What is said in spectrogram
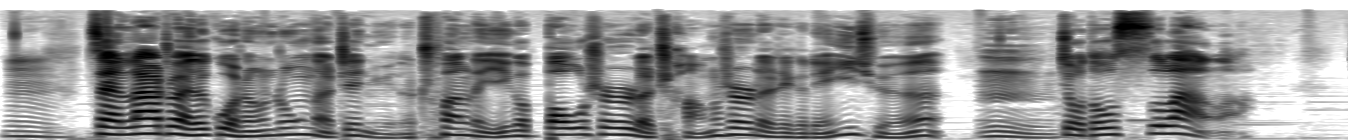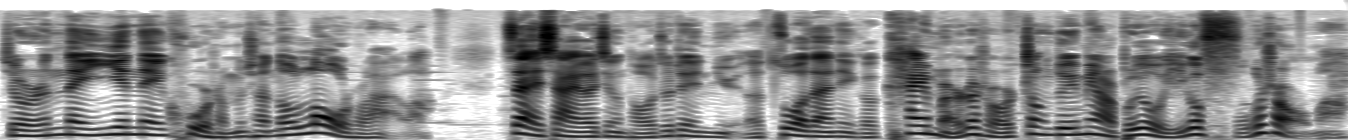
嗯在拉拽的过程中呢，这女的穿了一个包身儿的长身儿的这个连衣裙，嗯，就都撕烂了，就是内衣内裤什么全都露出来了。再下一个镜头，就这女的坐在那个开门的时候，正对面不是有一个扶手吗？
